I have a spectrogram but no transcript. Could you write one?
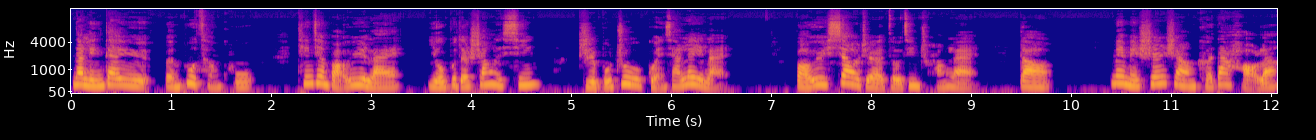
那林黛玉本不曾哭，听见宝玉来，由不得伤了心，止不住滚下泪来。宝玉笑着走进床来，道：“妹妹身上可大好了？”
